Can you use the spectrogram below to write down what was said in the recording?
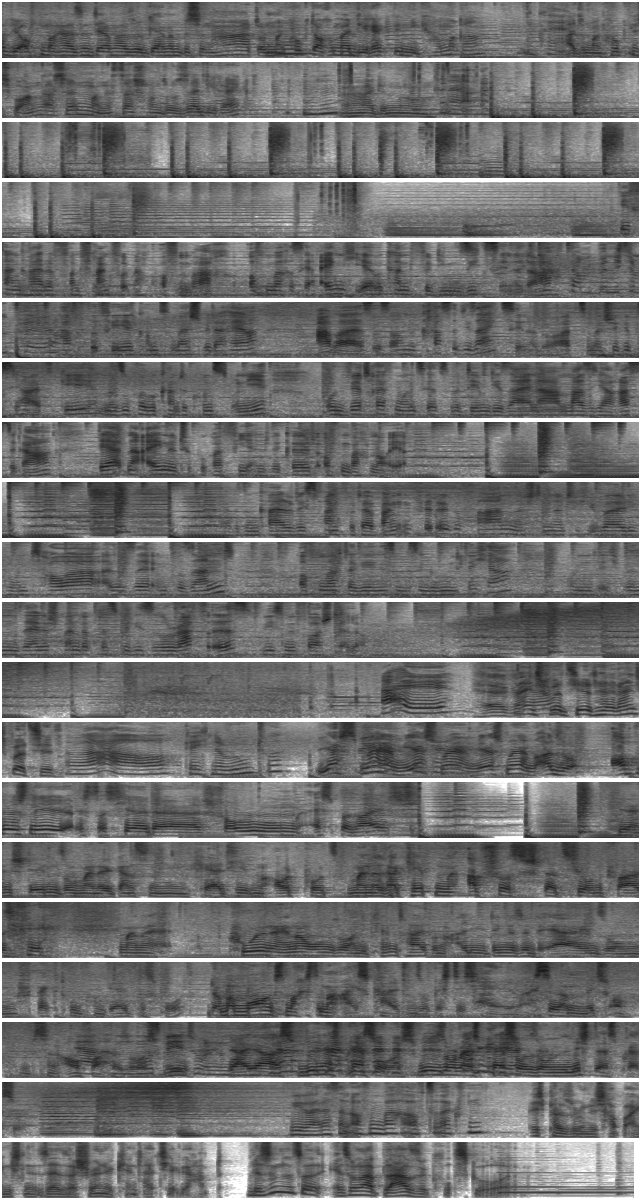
Ja, wir Offenbacher sind ja immer so gerne ein bisschen hart und man Mhm. guckt auch immer direkt in die Kamera. Okay. Also man guckt nicht woanders hin, man ist da schon so sehr direkt. Mhm. Ja, genau. Ja. Wir fahren gerade von Frankfurt nach Offenbach. Offenbach ist ja eigentlich eher bekannt für die Musikszene da. Haftbefehl kommt zum Beispiel daher. Aber es ist auch eine krasse Designszene dort. Zum Beispiel gibt es die HFG, eine super bekannte Kunstuni. Und wir treffen uns jetzt mit dem Designer Masia Rastegar. Der hat eine eigene Typografie entwickelt, Offenbach Neue. Ja, wir sind gerade durchs Frankfurter Bankenviertel gefahren. Da stehen natürlich überall die hohen Tower, alles sehr imposant. Offenbach dagegen ist ein bisschen gemütlicher. Und ich bin sehr gespannt, ob das wirklich so rough ist, wie ich es mir vorstelle. Hi! Hereinspaziert, hereinspaziert. Wow. Krieg ich eine Roomtour? Yes, ma'am, yes, ma'am, yes, ma'am. Also, obviously ist das hier der Showroom-Essbereich. Hier entstehen so meine ganzen kreativen Outputs, meine Raketenabschussstation quasi. Meine coolen Erinnerungen so an die Kindheit und all die Dinge sind eher in so einem Spektrum von Gelb bis Rot. Aber morgens mache ich es immer eiskalt und so richtig hell, weißt du, damit ich auch ein bisschen aufwache. Ja, so. muss Ist wie, wehtun ja, ja, morgens, ist ne? wie ein Espresso. Ist wie so ein Espresso, so ein Lichtespresso. Wie war das in Offenbach aufzuwachsen? Ich persönlich habe eigentlich eine sehr, sehr schöne Kindheit hier gehabt. Wir sind in so, in so einer Blase groß geworden.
